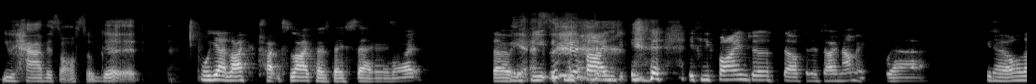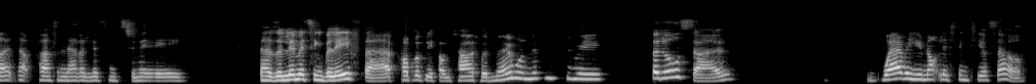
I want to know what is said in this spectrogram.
you have is also good well yeah like attracts like as they say right so yes. if, you, if you find if you find yourself in a dynamic where you know oh that, that person never listens to me there's a limiting belief there probably from childhood no one listens to me but also where are you not listening to yourself?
